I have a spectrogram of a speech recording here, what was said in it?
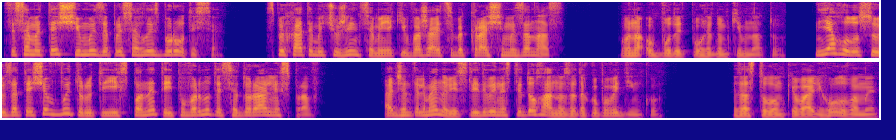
це саме те, що ми заприсягли зборотися, з пихатими чужинцями, які вважають себе кращими за нас. Вона обводить поглядом кімнату. Я голосую за те, щоб витурити їх з планети і повернутися до реальних справ. А джентльменові слід винести догану за таку поведінку. За столом кивають головами,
